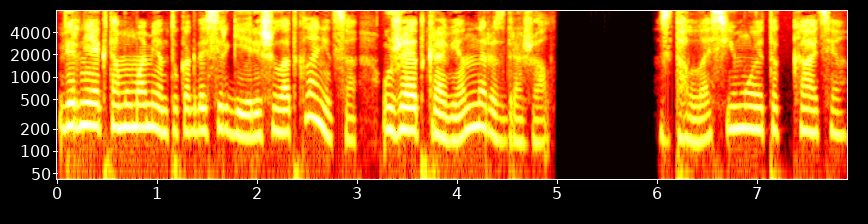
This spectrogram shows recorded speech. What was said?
вернее, к тому моменту, когда Сергей решил откланяться, уже откровенно раздражал. Сдалась ему эта Катя.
